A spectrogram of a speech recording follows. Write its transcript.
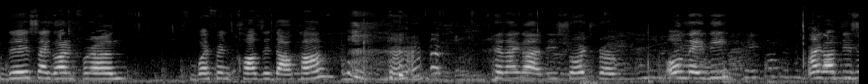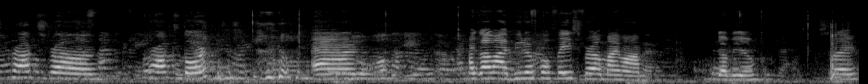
This I got from boyfriendscloset.com. and I got these shorts from Old Navy. I got these Crocs from Crocs store. and I got my beautiful face from my mom. W. So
